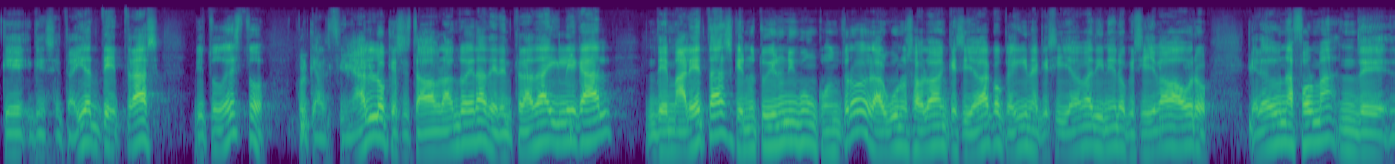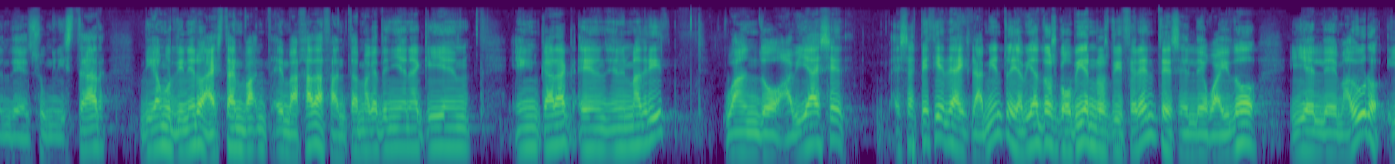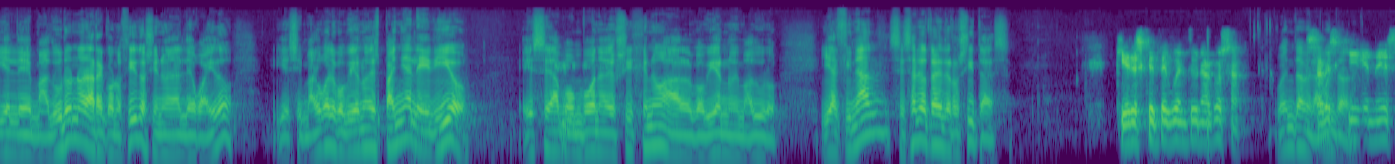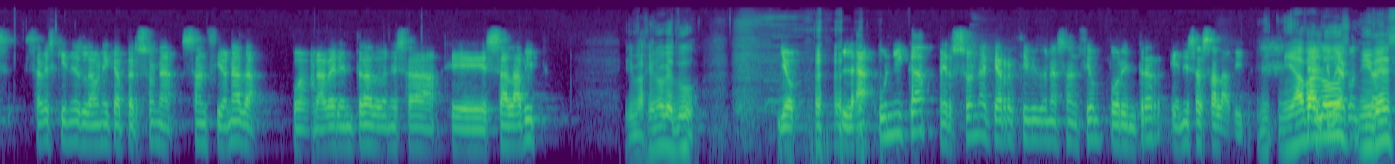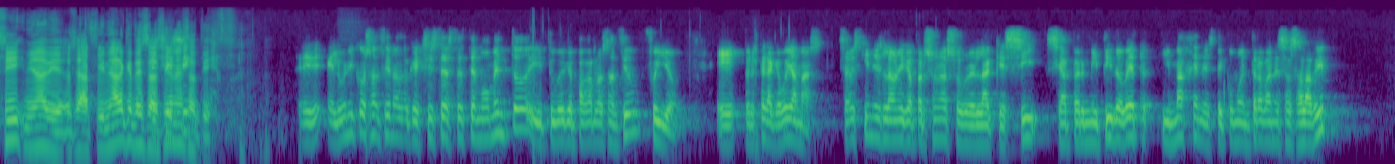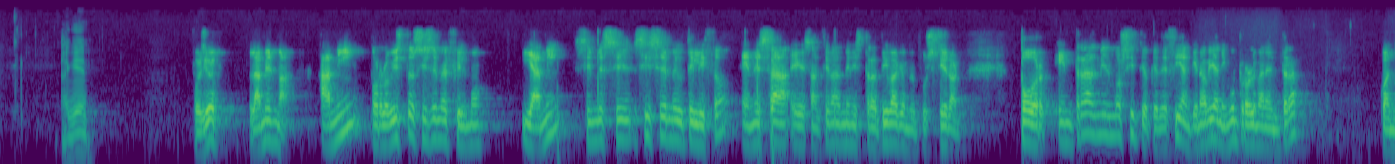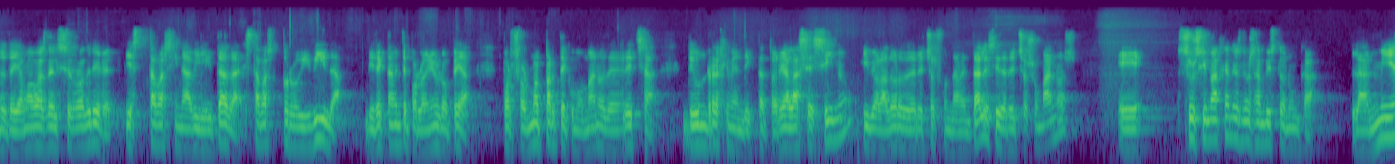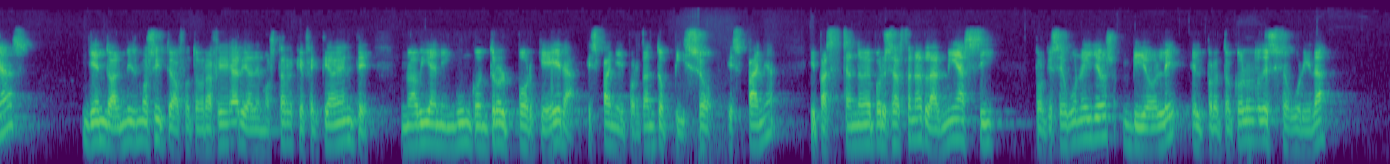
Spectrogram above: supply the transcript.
que, que se traía detrás de todo esto? Porque al final lo que se estaba hablando era de la entrada ilegal de maletas que no tuvieron ningún control. Algunos hablaban que se llevaba cocaína, que se llevaba dinero, que se llevaba oro, que era de una forma de, suministrar, digamos, dinero a esta embajada fantasma que tenían aquí en, en, en, Madrid, cuando había ese, esa especie de aislamiento y había dos gobiernos diferentes, el de Guaidó y el de Maduro. Y el de Maduro no era reconocido, sino era el de Guaidó. Y sin embargo el gobierno de España le dio esa bombona de oxígeno al gobierno de Maduro. Y al final se sale otra vez de rositas. ¿Quieres que te cuente una cosa? Cuéntame. ¿Sabes, quién es, ¿Sabes quién es la única persona sancionada por haber entrado en esa eh, sala VIP? Imagino que tú. Yo, la única persona que ha recibido una sanción por entrar en esa sala VIP. Ni, Ábalos, ni Delsi, ni nadie. O sea, al final que te sanciones a ti. Eh, el único sancionado que existe hasta este momento y tuve que pagar la sanción fui yo. Eh, pero espera, que voy a más. ¿Sabes quién es la única persona sobre la que sí se ha permitido ver imágenes de cómo entraba en esa sala VIP? ¿A quién? Pues yo, la misma. A mí, por lo visto, sí se me filmó. Y a mí sí, se me utilizó en esa eh, sanción administrativa que me pusieron. Por entrar al mismo sitio que decían que no había ningún problema en entrar, cuando te llamabas Delcy Rodríguez y estabas inhabilitada, estabas prohibida directamente por la Unión Europea por formar parte como mano derecha de un régimen dictatorial asesino y violador de derechos fundamentales y derechos humanos, eh, sus imágenes no se han visto nunca. Las mías, yendo al mismo sitio a fotografiar y a demostrar que efectivamente no había ningún control porque era España y por tanto pisó España, y pasándome por esas zonas, las mías sí, porque según ellos violé el protocolo de seguridad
